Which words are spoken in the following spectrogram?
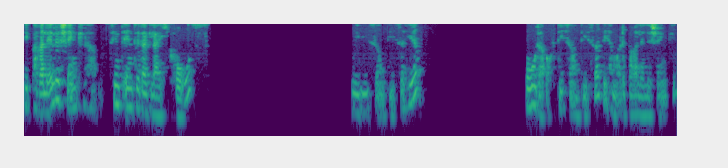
die parallele Schenkel haben, sind entweder gleich groß wie dieser und dieser hier. Oder auch dieser und dieser, die haben alle parallele Schenkel.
